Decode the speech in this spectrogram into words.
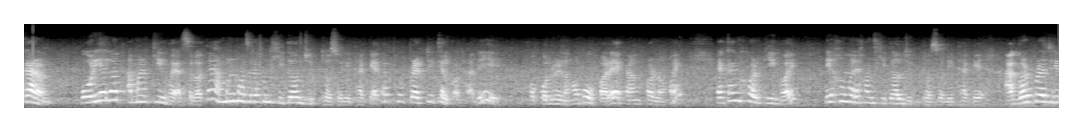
কাৰণ পৰিয়ালত আমাৰ কি হয় আচলতে আমাৰ মাজত এখন শীতল যুদ্ধ চলি থাকে এটা খুব প্ৰেক্টিকেল কথা দেই। সকলোৰে নহ'বও পাৰে একাংশৰ নহয়। একাংশৰ কি হয় এই সময়ত এখন শীতল যুদ্ধ চলি থাকে। আগৰ পৰা যদি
